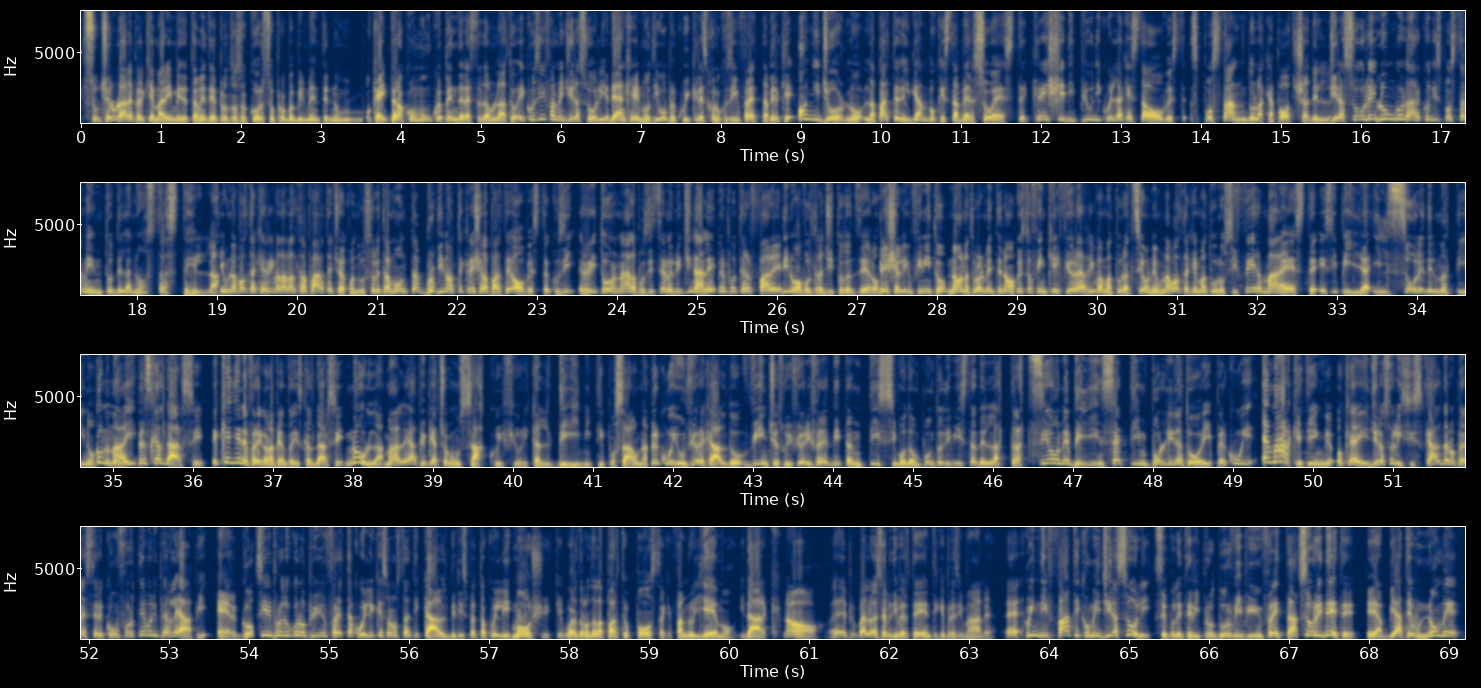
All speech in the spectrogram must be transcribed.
sul cellulare per chiamare immediatamente il pronto soccorso, probabilmente. Non- Ok, però comunque pendereste da un lato. E così fanno i girasoli. Ed è anche il motivo per cui crescono così in fretta. Perché ogni giorno la parte del gambo che sta verso est cresce di più di quella che sta a ovest, spostando la capoccia del girasole lungo l'arco di spostamento della nostra stella. E una volta che arriva dall'altra parte, cioè quando il sole tramonta, brr, di notte cresce la parte ovest, così ritorna alla posizione originale per poter fare di nuovo il tragitto da zero. Cresce all'infinito? No, naturalmente no. Questo finché il fiore arriva a maturazione. Una volta che è maturo si ferma a est e si piglia il sole del mattino. Come mai? Per scaldarsi. E che gliene frega una pianta di scaldarsi? Nulla. Ma alle api piacciono un sacco i fiori caldini, tipo sauna. Per cui un fiore caldo vince sui fiori freddi tantissimo da un punto di vista dell'attrazione degli insetti impollinatori. Per cui è marketing, ok? I girasoli si scaldano per essere confortevoli per le api. Ergo, si riproducono più in fretta quelli che sono stati caldi rispetto a quelli mosci, che guardano dalla parte opposta, che fanno gli emo, i dark. No, è più bello essere divertenti che presi male. Eh, quindi fate come i girasoli. Se volete riprodurvi più in fretta, sorridete e abbiate un nome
